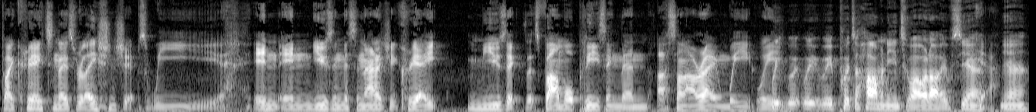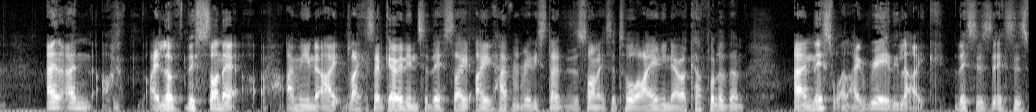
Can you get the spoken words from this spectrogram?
by creating those relationships we in in using this analogy create music that's far more pleasing than us on our own. We we, we, we, we put a harmony into our lives yeah Yeah. yeah. And and I love this sonnet. I mean I like I said going into this I, I haven't really studied the sonnets at all. I only know a couple of them. And this one I really like. This is this is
